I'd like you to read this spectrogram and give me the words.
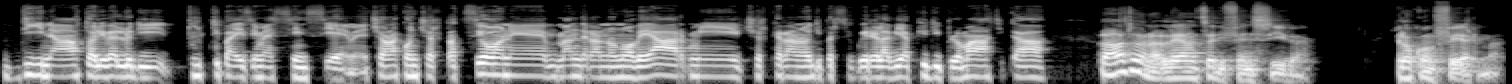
di Nato, a livello di tutti i paesi messi insieme? C'è una concertazione, manderanno nuove armi, cercheranno di perseguire la via più diplomatica? La Nato è un'alleanza difensiva e lo conferma.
